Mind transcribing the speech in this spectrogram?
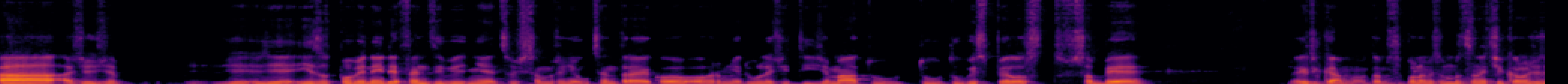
a, a že, že je, je zodpovědný defenzivně, což samozřejmě u centra jako ohromně důležitý, že má tu, tu, tu vyspělost v sobě jak říkám, no, tam se podle mě moc nečekalo, že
